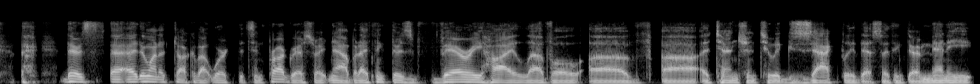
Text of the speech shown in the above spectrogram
there's I don't want to talk about work that's in progress right now, but I think there's very high level of uh, attention to exactly this. I think there are many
